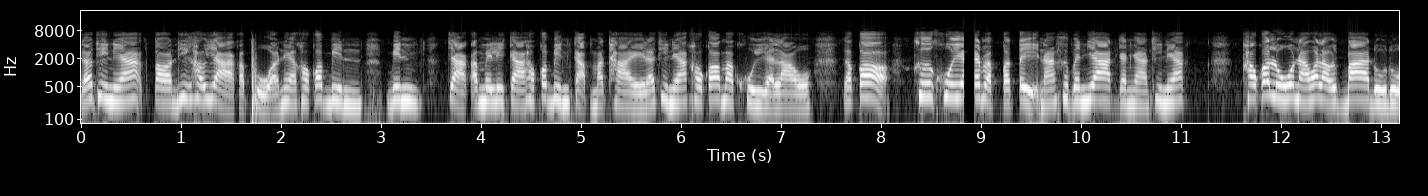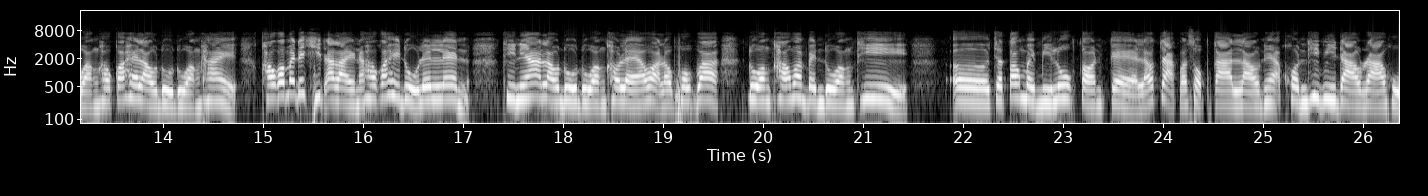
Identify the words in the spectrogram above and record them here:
แล้วทีเนี้ยตอนที่เขาหย่ากับผัวเนี่ยเขาก็บินบินจากอเมริกาเขาก็บินกลับมาไทย แล้วทีเนี้ยเขาก็มาคุยกับเรา แล้วก็คือคุยกันแบบปกตินะคือเป็นญาติกันไงทีเนี้ย เขาก็รู้นะว่าเราบ้าดูดวงเขาก็ให้เราดูดวงให้ เขาก็ไม่ได้คิดอะไรนะเขาก็ให้ดูเล่นๆ ทีเนี้ยเราดูดวงเขาแล้วอะ เราพบว่าดวงเขามันเป็นดวงที่เออจะต้องไปมีลูกตอนแก่แล้วจากประสบการณ์เราเนี่ยคนที่มีดาวราหู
